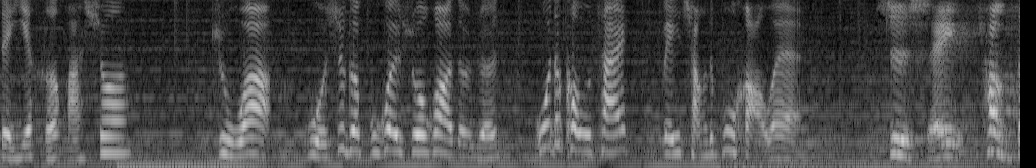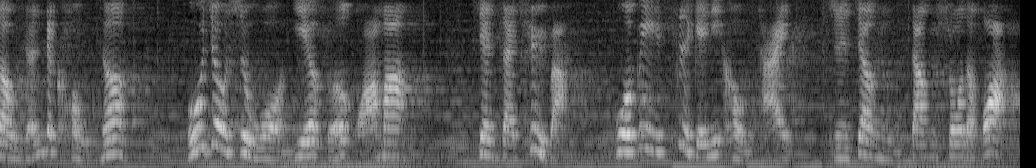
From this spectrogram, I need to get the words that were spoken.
对耶和华说：“主啊！”我是个不会说话的人，我的口才非常的不好。哎，是谁创造人的口呢？不就是我耶和华吗？现在去吧，我必赐给你口才，指教你当说的话。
